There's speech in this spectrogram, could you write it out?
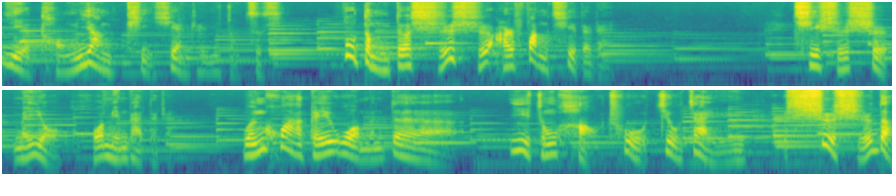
也同样体现着一种自信。不懂得适时而放弃的人，其实是没有活明白的人。文化给我们的一种好处，就在于适时的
